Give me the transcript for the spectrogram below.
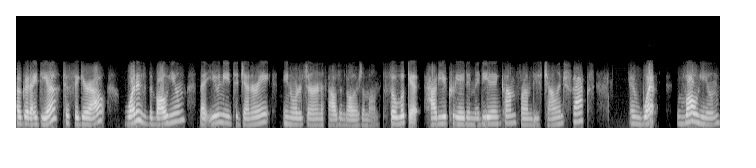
a good idea to figure out what is the volume that you need to generate in order to earn $1,000 a month. So look at how do you create immediate income from these challenge packs and what volume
